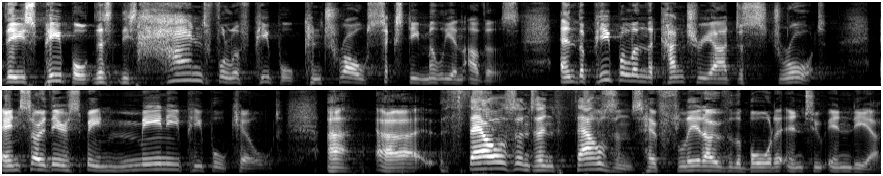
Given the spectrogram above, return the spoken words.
these people, this, this handful of people, control 60 million others. And the people in the country are distraught. And so there's been many people killed. Uh, uh, thousands and thousands have fled over the border into India.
